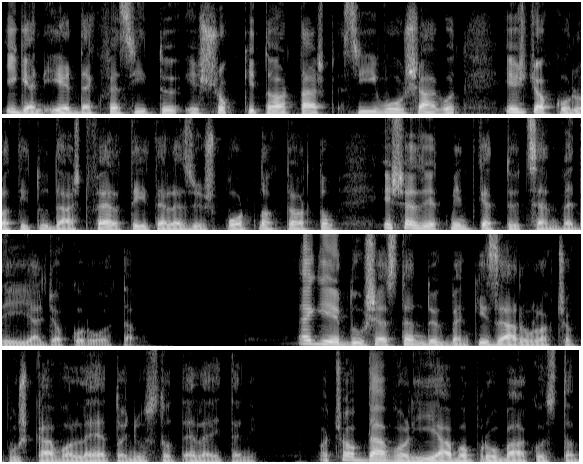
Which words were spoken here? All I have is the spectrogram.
igen érdekfeszítő és sok kitartást, szívóságot és gyakorlati tudást feltételező sportnak tartom, és ezért mindkettőt szenvedéllyel gyakoroltam. Egérdús esztendőkben kizárólag csak puskával lehet a nyusztot elejteni, a csapdával hiába próbálkoztam,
